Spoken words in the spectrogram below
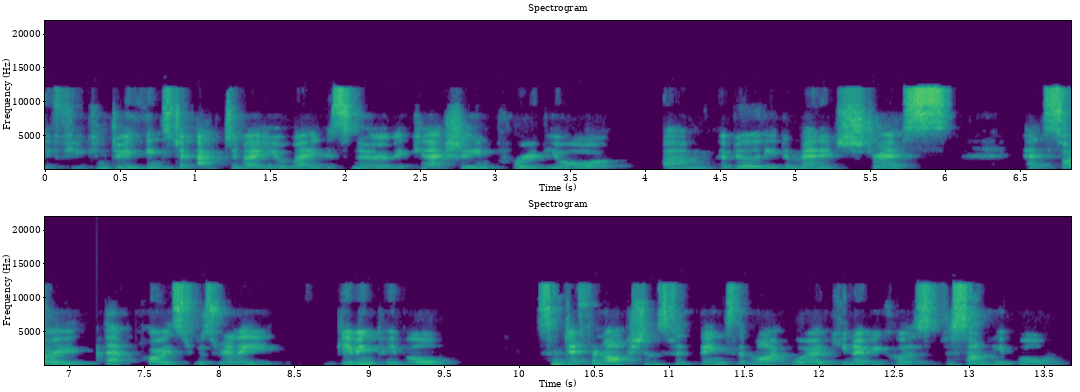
if you can do things to activate your vagus nerve, it can actually improve your um, ability to manage stress. And so that post was really giving people some different options for things that might work, you know, because for some people,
